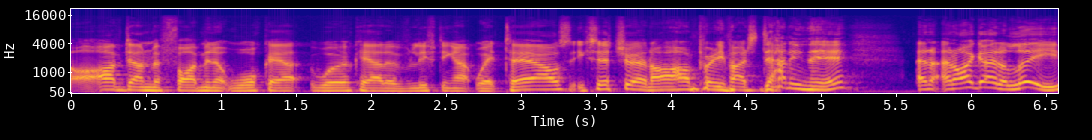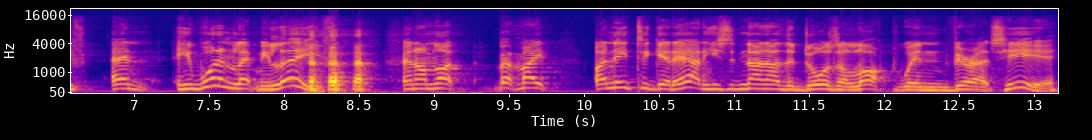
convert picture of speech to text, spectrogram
I've done my five minute walkout workout of lifting up wet towels, etc. And I'm pretty much done in there. And, and I go to leave, and he wouldn't let me leave. and I'm like, but mate, I need to get out. He said, no, no, the doors are locked when Virat's here.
